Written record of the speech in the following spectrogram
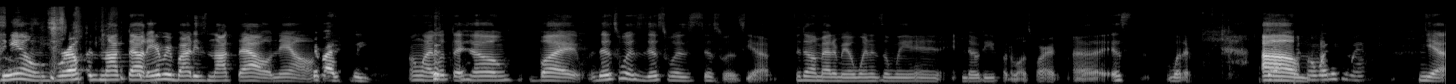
damn, breath is knocked out. Everybody's knocked out now. Everybody sleep. I'm like, what the hell? But this was, this was, this was, yeah. It don't matter to me. A win is a win in WD for the most part. Uh, it's whatever. Yeah, Um, he win. yeah,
